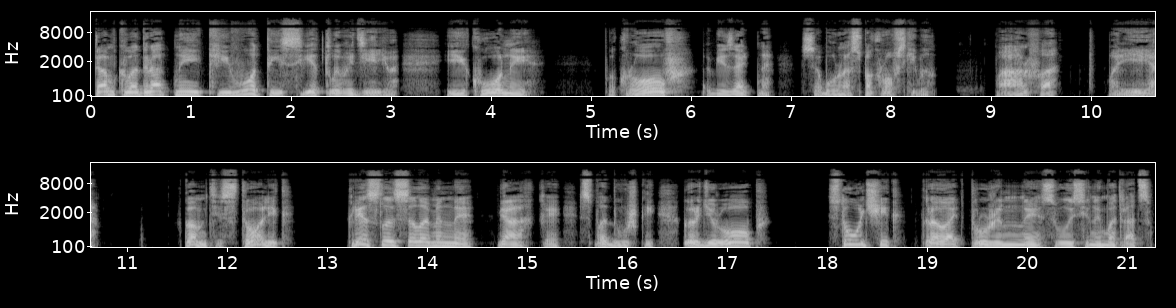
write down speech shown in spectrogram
Там квадратные кивоты из светлого дерева, и иконы, покров обязательно — Собор у нас Покровский был. Марфа, Мария. В комнате столик, кресло соломенное, мягкое, с подушкой, гардероб, стульчик, кровать пружинная с волосяным матрацем.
